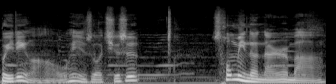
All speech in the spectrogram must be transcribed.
不一定啊，我跟你说，其实聪明的男人吧。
